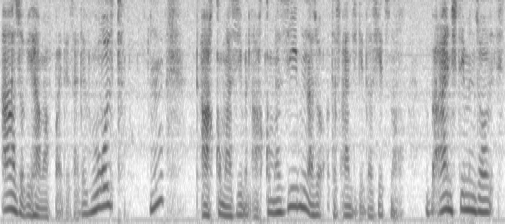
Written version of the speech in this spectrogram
Also wir haben auf beide Seiten Volt. 8,7, hm? 8,7. Also das Einzige, das jetzt noch übereinstimmen soll, ist,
